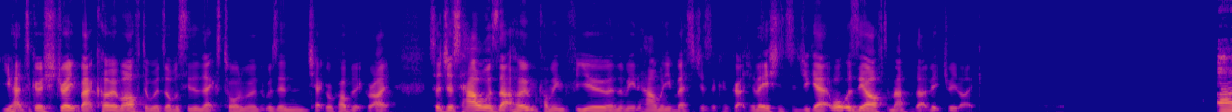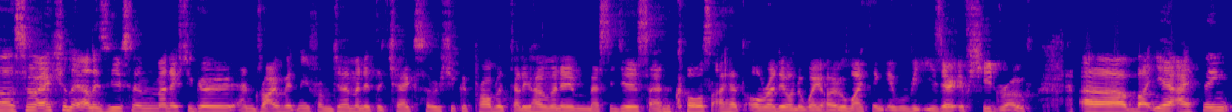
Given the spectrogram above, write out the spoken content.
you had to go straight back home afterwards. Obviously, the next tournament was in Czech Republic, right? So, just how was that homecoming for you? And I mean, how many messages of congratulations did you get? What was the aftermath of that victory like? Uh, so actually, Alice Hewson managed to go and drive with me from Germany to Czech, so she could probably tell you how many messages and calls I had already on the way home. I think it would be easier if she drove. Uh, but yeah, I think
